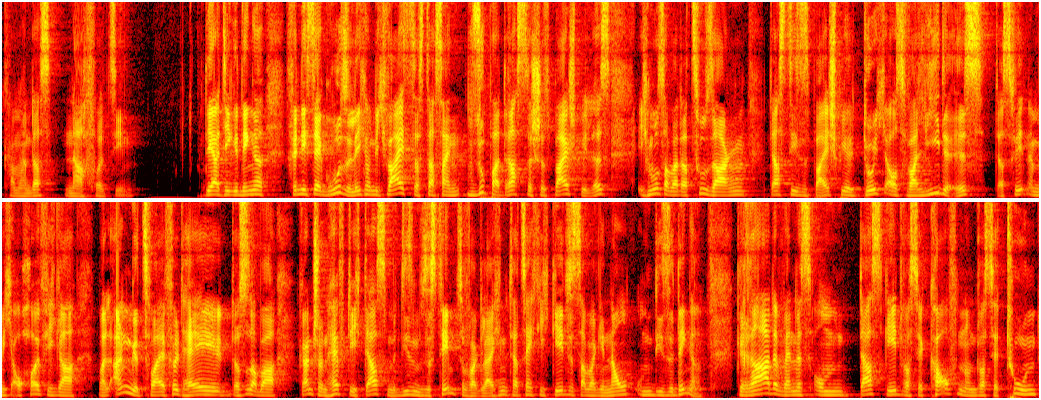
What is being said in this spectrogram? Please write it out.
kann man das nachvollziehen. Derartige Dinge finde ich sehr gruselig und ich weiß, dass das ein super drastisches Beispiel ist. Ich muss aber dazu sagen, dass dieses Beispiel durchaus valide ist. Das wird nämlich auch häufiger mal angezweifelt. Hey, das ist aber ganz schön heftig, das mit diesem System zu vergleichen. Tatsächlich geht es aber genau um diese Dinge. Gerade wenn es um das geht, was wir kaufen und was wir tun,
